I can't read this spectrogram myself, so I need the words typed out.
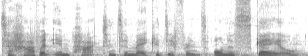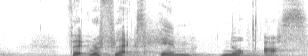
to have an impact and to make a difference on a scale that reflects him, not us.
